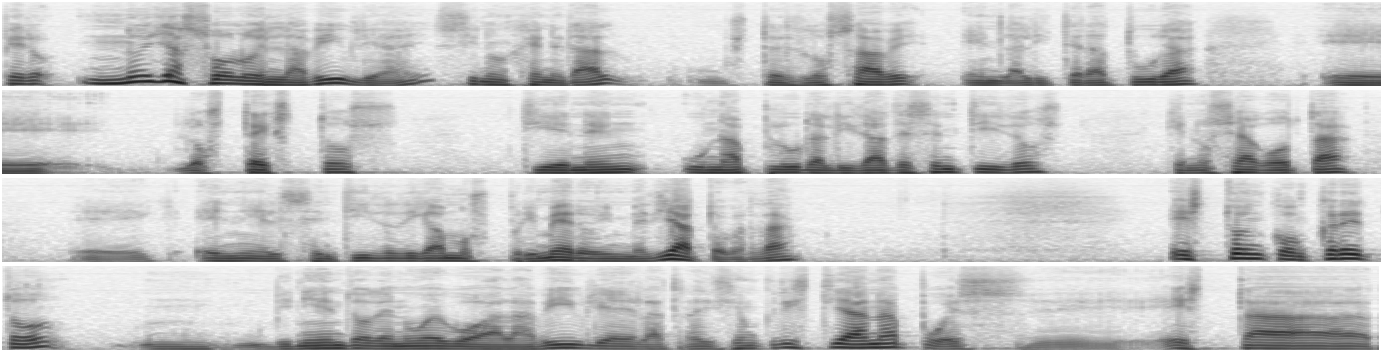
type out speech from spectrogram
Pero no ya solo en la Biblia, ¿eh? sino en general, usted lo sabe, en la literatura eh, los textos tienen una pluralidad de sentidos que no se agota eh, en el sentido, digamos, primero, inmediato, ¿verdad? Esto en concreto, mm, viniendo de nuevo a la Biblia y a la tradición cristiana, pues esta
